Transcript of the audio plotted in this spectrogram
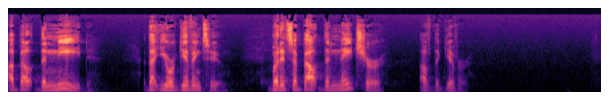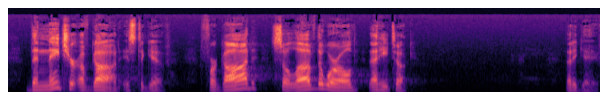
about the need that you are giving to, but it's about the nature of the giver. The nature of God is to give. For God so loved the world that he took, that he gave.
